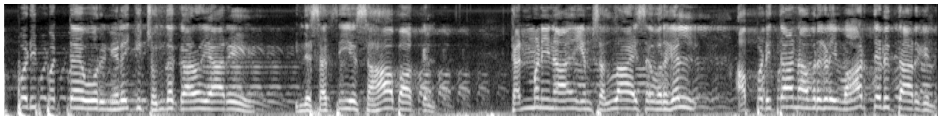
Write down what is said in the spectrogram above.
அப்படிப்பட்ட ஒரு நிலைக்கு சொந்தக்காரர் யாரு? இந்த சத்திய சஹாபாக்கள். கண்மணி நாயகம் சல்லாயஸ் அவர்கள் அப்படித்தான் அவர்களை வார்த்தெடுத்தார்கள்.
